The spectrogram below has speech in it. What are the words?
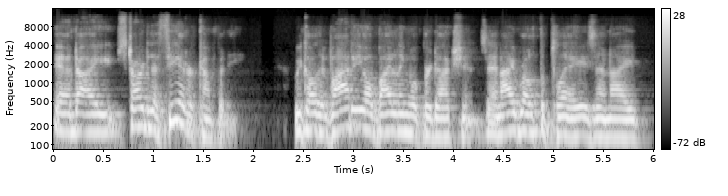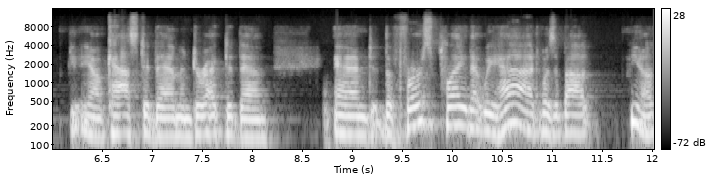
and I started a theater company. We called it Vario Bilingual Productions, and I wrote the plays and I, you know, casted them and directed them. And the first play that we had was about, you know,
